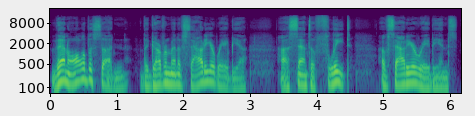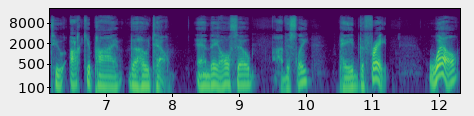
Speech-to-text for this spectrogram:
Then, all of a sudden, the government of Saudi Arabia uh, sent a fleet of Saudi Arabians to occupy the hotel. And they also, obviously, paid the freight. Well,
